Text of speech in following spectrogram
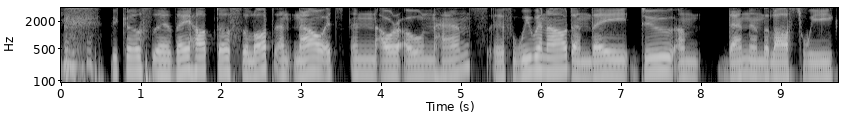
because uh, they helped us a lot, and now it's in our own hands. If we win out and they do, and then in the last week,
